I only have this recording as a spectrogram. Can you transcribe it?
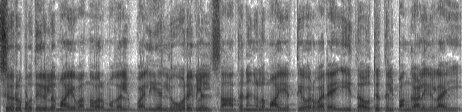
ചെറുപൊതികളുമായി വന്നവർ മുതൽ വലിയ ലോറികളിൽ സാധനങ്ങളുമായി എത്തിയവർ വരെ ഈ ദൗത്യത്തിൽ പങ്കാളികളായി.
